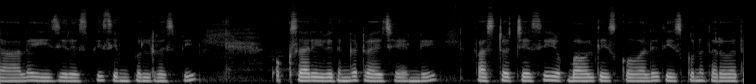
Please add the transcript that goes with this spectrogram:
చాలా ఈజీ రెసిపీ సింపుల్ రెసిపీ. ఒకసారి ఈ విధంగా ట్రై చేయండి. ఫస్ట్ వచ్చేసి ఒక బౌల్ తీసుకోవాలి. తీసుకున్న తర్వాత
